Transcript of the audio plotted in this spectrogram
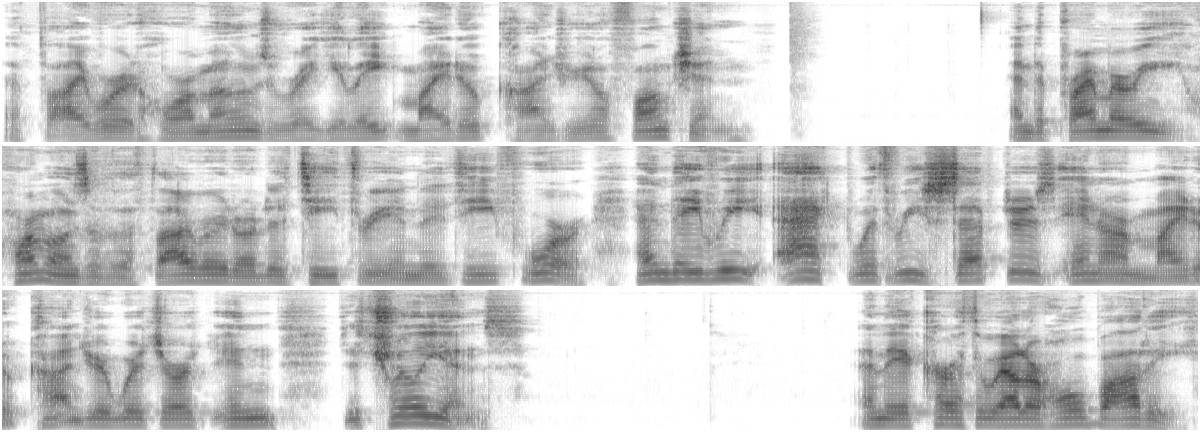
The thyroid hormones regulate mitochondrial function. And the primary hormones of the thyroid are the T3 and the T4. And they react with receptors in our mitochondria, which are in the trillions. And they occur throughout our whole body.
